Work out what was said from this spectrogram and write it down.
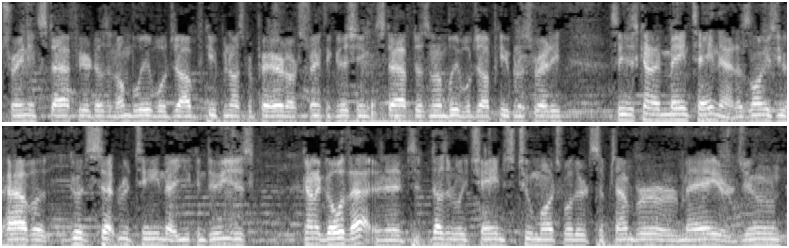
training staff here does an unbelievable job of keeping us prepared. Our strength and conditioning staff does an unbelievable job keeping us ready. So you just kind of maintain that. As long as you have a good set routine that you can do, you just kind of go with that. And it doesn't really change too much whether it's September or May or June.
